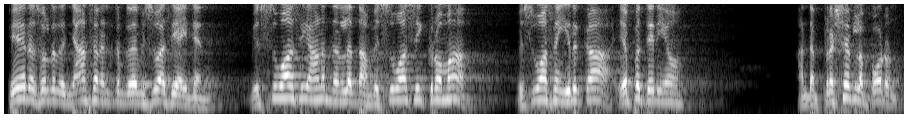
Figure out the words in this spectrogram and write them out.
பேரை சொல்றது ஞான்சன் எடுத்துட்டு விசுவாசி ஆயிட்டேன் விசுவாசி ஆனது நல்லதுதான். விசுவாசிக்கிறோமா? விசுவாசம் இருக்கா? எப்ப தெரியும்? அந்த ப்ரெஷரில் போடணும்.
